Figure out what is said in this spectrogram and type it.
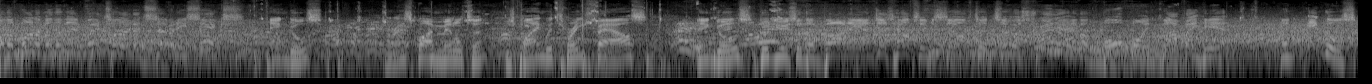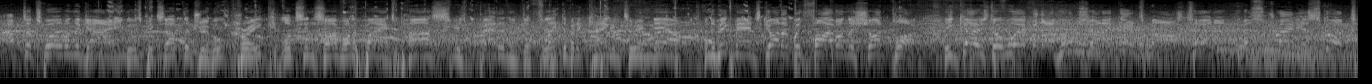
on the bottom of the net. We're tied at 76. Ingles harassed by Middleton, who's playing with three fouls. Ingles, good use of the body and just helps himself to two. Australia have a four-point buffer here. And Ingles up to 12 in the game. Ingles picks up the dribble. Creek looks inside. One of Baynes. Pass was battered and deflected, but it came to him now. And the big man's got it with five on the shot clock. He goes to work with a hook shot against Myles Turner. Australia scored 10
